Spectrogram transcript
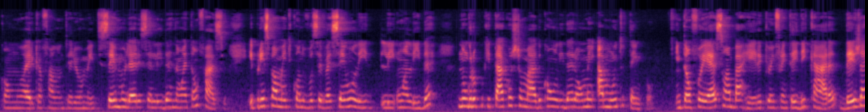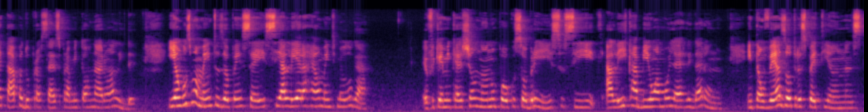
como a Erika falou anteriormente. Ser mulher e ser líder não é tão fácil. E principalmente quando você vai ser um li uma líder num grupo que está acostumado com um líder homem há muito tempo. Então foi essa uma barreira que eu enfrentei de cara desde a etapa do processo para me tornar uma líder. E em alguns momentos eu pensei se ali era realmente meu lugar. Eu fiquei me questionando um pouco sobre isso, se ali cabia uma mulher liderando. Então, ver as outras petianas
